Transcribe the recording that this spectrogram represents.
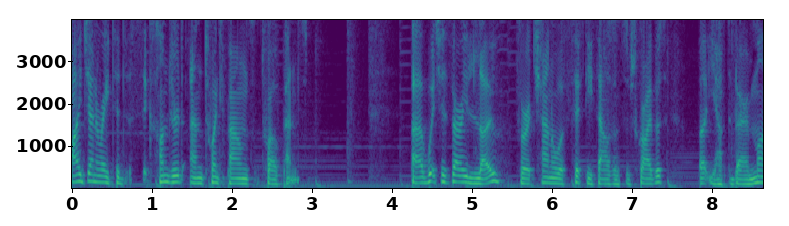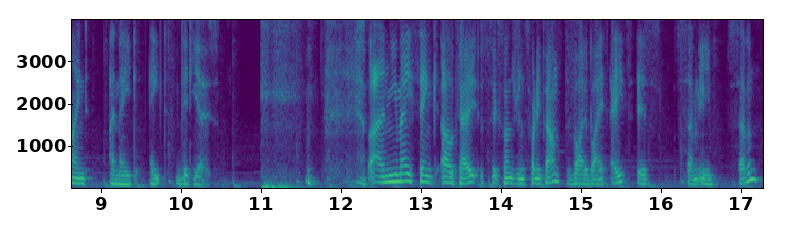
I generated £620, 12 pence, uh, which is very low for a channel of 50,000 subscribers. But you have to bear in mind, I made eight videos. and you may think, okay, £620 divided by eight is 77,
